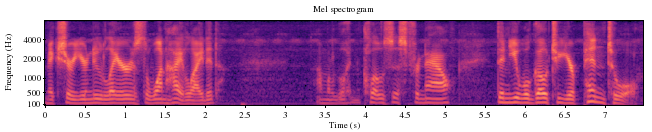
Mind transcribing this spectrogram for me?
Make sure your new layer is the one highlighted. I'm going to go ahead and close this for now. Then you will go to your pen tool.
